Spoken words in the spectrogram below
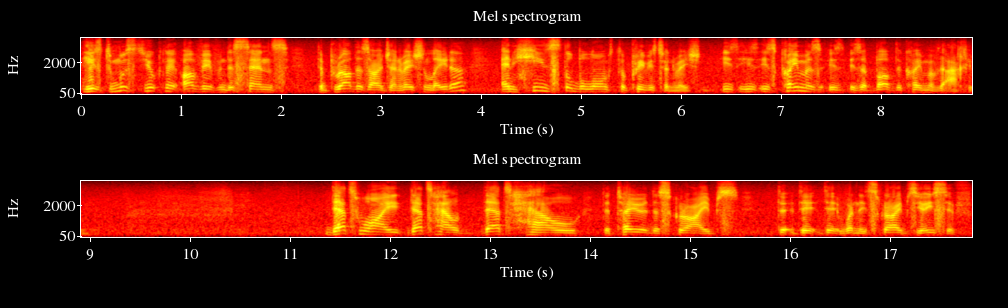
He's Dmus Yukne Aviv in the sense the brothers are a generation later, and he still belongs to a previous generation. He's, he's, his kaim is, is, is, above the kaim of the Achim. that's why that's how that's how the Torah describes the, the, the, when it describes Yosef.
